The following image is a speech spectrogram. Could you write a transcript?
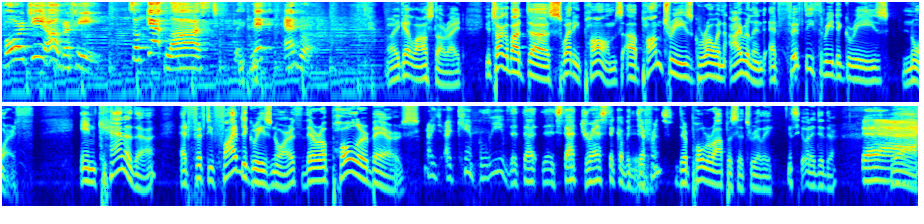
for geography. So get lost with Nick and Roy. Oh, you get lost, all right. You talk about uh, sweaty palms. Uh, palm trees grow in Ireland at 53 degrees north. In Canada, at 55 degrees north, there are polar bears. I, I can't believe that, that it's that drastic of a difference. They're polar opposites, really. You see what I did there? Yeah. Yeah.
